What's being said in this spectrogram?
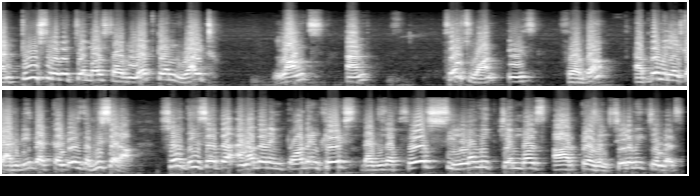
and two coelomic chambers for left and right lungs and fourth one is for the abdominal cavity that contains the viscera. So these are the another important traits that is the four coelomic chambers are present, coelomic chambers.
